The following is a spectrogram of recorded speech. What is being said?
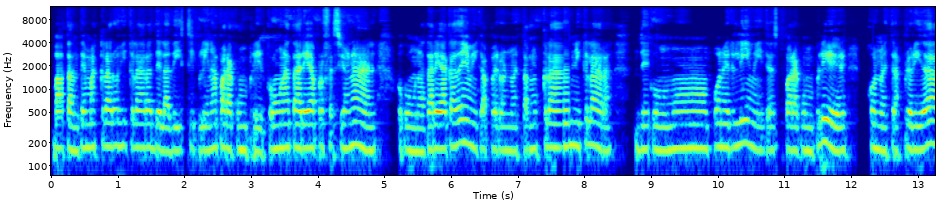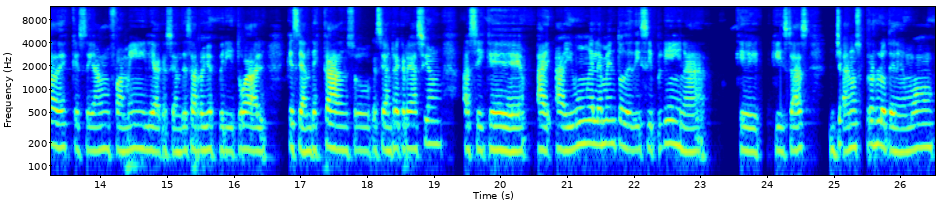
bastante más claros y claras de la disciplina para cumplir con una tarea profesional o con una tarea académica, pero no estamos claros ni claras de cómo poner límites para cumplir con nuestras prioridades, que sean familia, que sean desarrollo espiritual, que sean descanso, que sean recreación. Así que hay, hay un elemento de disciplina que quizás ya nosotros lo tenemos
